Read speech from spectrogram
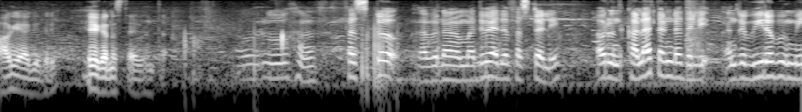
ಭಾಗಿಯಾಗಿದ್ರಿ. ಹೇಗೆ ಅನ್ನಿಸ್ತಾ ಇದೆ ಅಂತ? ಅವರು ಫಸ್ಟ್ ಅವನ ಮದುವೆ ಆದ ಫಸ್ಟಲ್ಲಿ ಅವರೊಂದು ಕಲಾ ತಂಡದಲ್ಲಿ, ಅಂದರೆ ವೀರಭೂಮಿ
